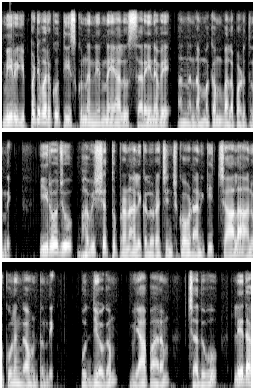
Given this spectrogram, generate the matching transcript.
మీరు ఇప్పటివరకు తీసుకున్న నిర్ణయాలు సరైనవే అన్న నమ్మకం బలపడుతుంది. ఈరోజు భవిష్యత్తు ప్రణాళికలు రచించుకోవడానికి చాలా అనుకూలంగా ఉంటుంది. ఉద్యోగం వ్యాపారం చదువు లేదా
